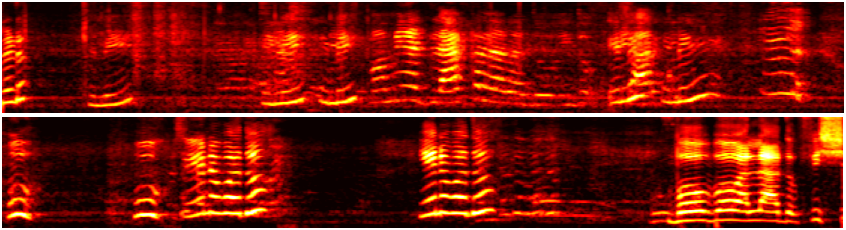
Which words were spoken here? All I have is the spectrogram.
ನೋಡು ಇಲ್ಲಿ ಇಲ್ಲಿ ಇಲ್ಲಿ. ಇಲ್ಲಿ ಇಲ್ಲಿ. ಹ್ಞೂ ಏನವ ಅದು? ಏನವ ಅದು? ಬೋ ಅಲ್ಲ, ಅದು ಫಿಶ್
